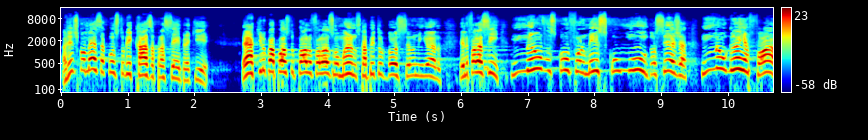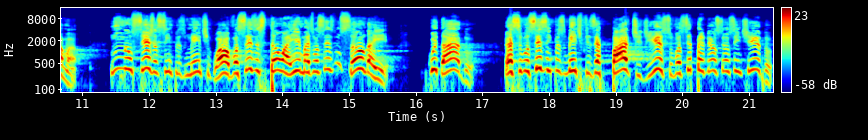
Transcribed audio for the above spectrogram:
A gente começa a construir casa para sempre aqui. É aquilo que o apóstolo Paulo falou aos Romanos, capítulo 12, se eu não me engano. Ele fala assim: não vos conformeis com o mundo, ou seja, não ganha forma. Não seja simplesmente igual. Vocês estão aí, mas vocês não são daí. Cuidado. É, se você simplesmente fizer parte disso, você perdeu o seu sentido.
